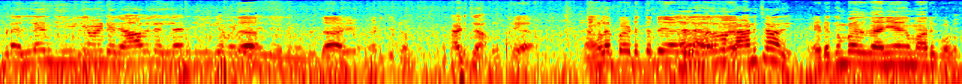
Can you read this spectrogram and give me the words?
ഇവിടെ എല്ലാവരും ജീവിക്കാൻ വേണ്ടി രാവിലെ എല്ലാവരും ജീവിക്കാൻ വേണ്ടി വരുന്നത്. അടിച്ചിട്ടുണ്ട്. അടിച്ചോ? ഞങ്ങളിപ്പോ എടുത്തിട്ട് കാണിച്ചാൽ മതി. എടുക്കുമ്പോ അത് തനിയെ മാറിക്കോളും.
